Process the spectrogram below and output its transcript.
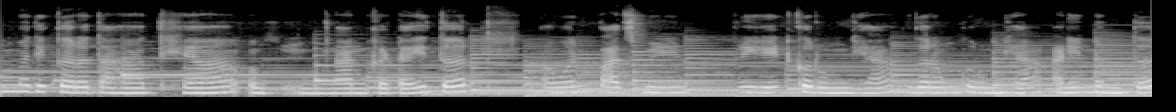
मध्ये करत आहात ह्या नानकटाई तर अवन पाच मिनिट प्रिहेट करून घ्या गरम करून घ्या आणि नंतर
